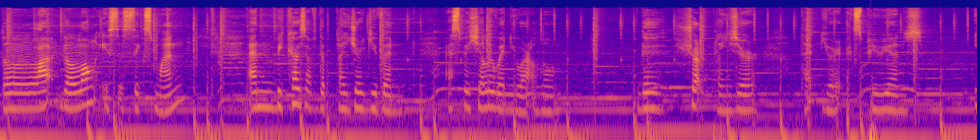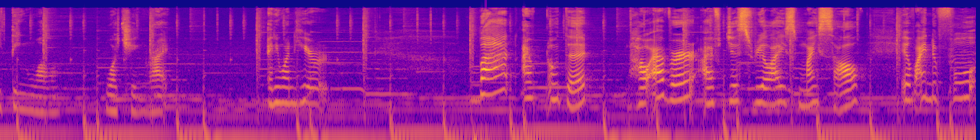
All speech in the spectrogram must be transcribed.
the, the long is six months and because of the pleasure given especially when you are alone the short pleasure that you experience eating while watching right anyone here but i've noted However, I've just realized myself if I'm in the full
